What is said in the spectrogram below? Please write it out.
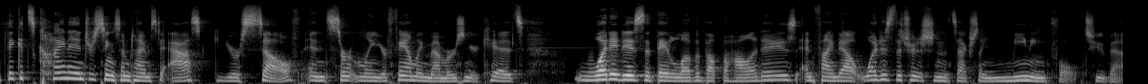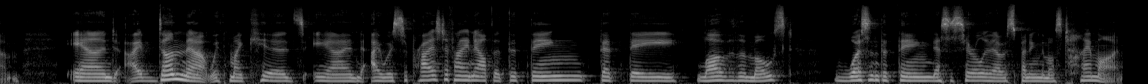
think it's kind of interesting sometimes to ask yourself and certainly your family members and your kids what it is that they love about the holidays and find out what is the tradition that's actually meaningful to them. And I've done that with my kids, and I was surprised to find out that the thing that they love the most wasn't the thing necessarily that I was spending the most time on.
